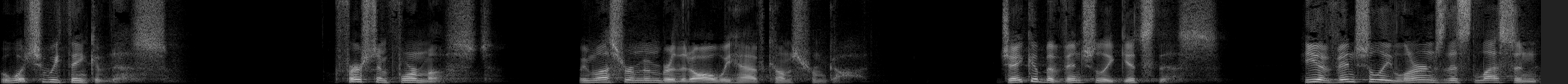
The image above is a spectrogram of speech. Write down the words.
But what should we think of this? First and foremost, we must remember that all we have comes from God. Jacob eventually gets this. He eventually learns this lesson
